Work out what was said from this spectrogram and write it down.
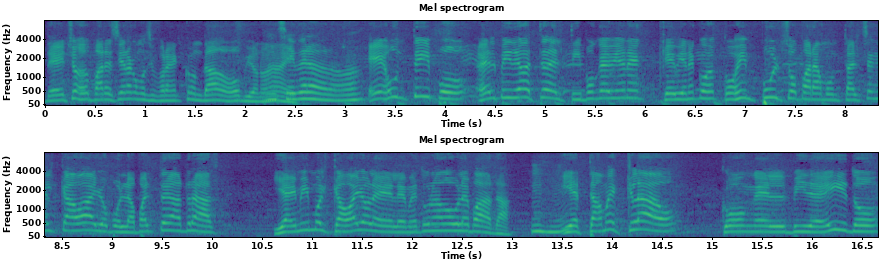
de hecho pareciera como si fuera en el condado, obvio, ¿no? es Sí, ahí? pero no. Es un tipo, es el video este del tipo que viene, que viene, co- coge impulso para montarse en el caballo por la parte de atrás y ahí mismo el caballo le, le mete una doble pata. Y está mezclado con el videíto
